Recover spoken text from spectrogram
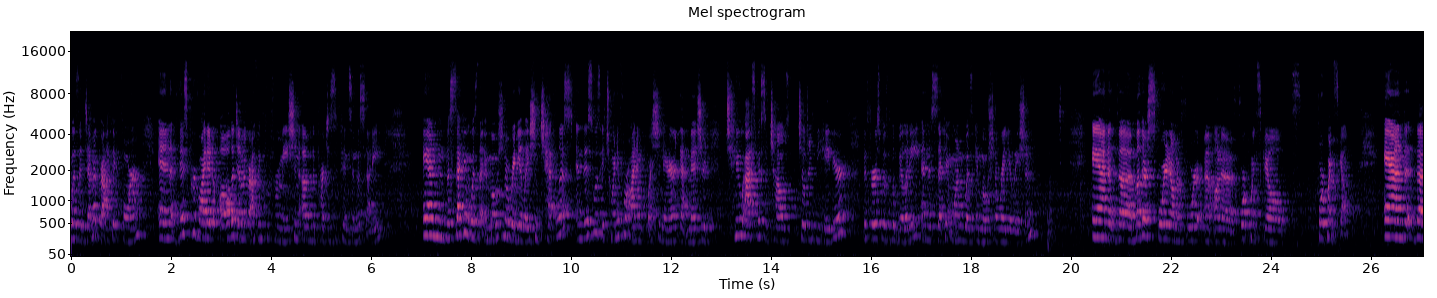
was a demographic form, and this provided all the demographic information of the participants in the study. And the second was the emotional regulation checklist, and this was a 24-item questionnaire that measured two aspects of child's, children's behavior. The first was lability, and the second one was emotional regulation. And the mother scored it on a four uh, on a four-point scale. Four-point scale. And the,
